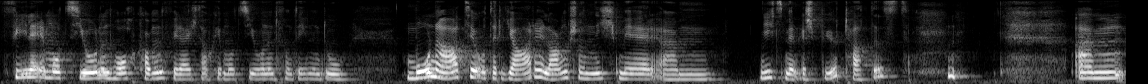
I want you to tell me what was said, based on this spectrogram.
viele Emotionen hochkommen, vielleicht auch Emotionen, von denen du Monate oder Jahre lang schon nicht mehr ähm, nichts mehr gespürt hattest, ähm,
